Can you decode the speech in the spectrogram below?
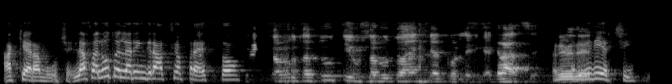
a chiara voce. La saluto e la ringrazio, a presto. Un saluto a tutti, un saluto anche al collega, grazie. Arrivederci. Arrivederci.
